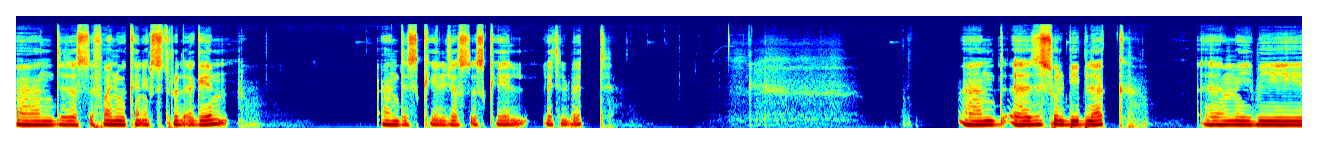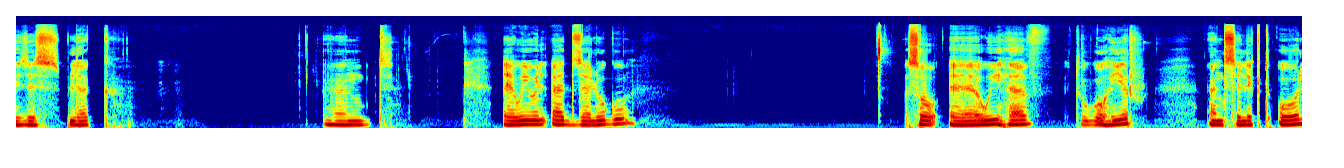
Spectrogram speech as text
and that's fine we can extrude again. And scale just to scale little bit. And uh, this will be black. Uh, maybe this black. And uh, we will add the logo. So uh, we have to go here and select all.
